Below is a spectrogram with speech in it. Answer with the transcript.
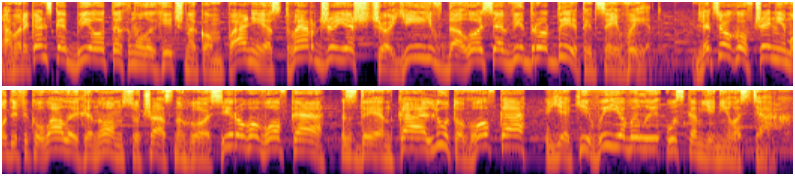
Американська біотехнологічна компанія стверджує, що їй вдалося відродити цей вид. Для цього вчені модифікували геном сучасного сірого вовка з ДНК лютововка, які виявили у скам'янілостях.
